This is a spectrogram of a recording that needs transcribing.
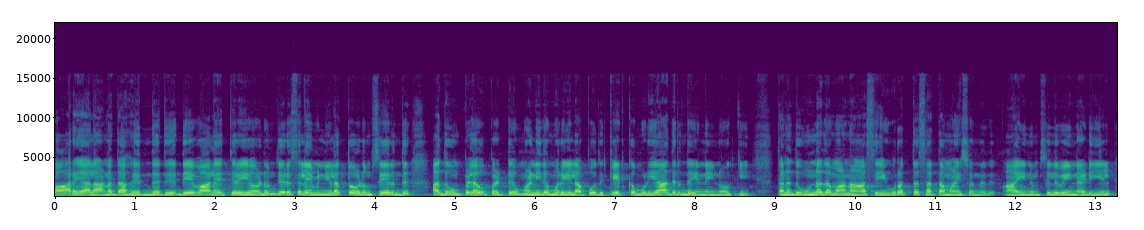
பாறையால் ஆனதாக இருந்தது. தேவாலய திரையோடும் ஜெருசலேமின் நிலத்தோடும் சேர்ந்து அதுவும் பிளவுபட்டு மனித முறையில் அப்போது கேட்க முடியாதிருந்த என்னை நோக்கி தனது உன்னதமான ஆசையை உரத்த சத்தமாய் சொன்னது. ஆயினும் சிலுவையின் அடியில்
